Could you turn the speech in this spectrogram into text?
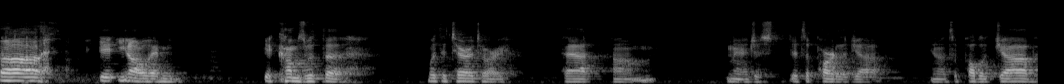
Uh, it, you know, I mean, it comes with the with the territory, Pat. Um, man, just it's a part of the job. You know, it's a public job.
